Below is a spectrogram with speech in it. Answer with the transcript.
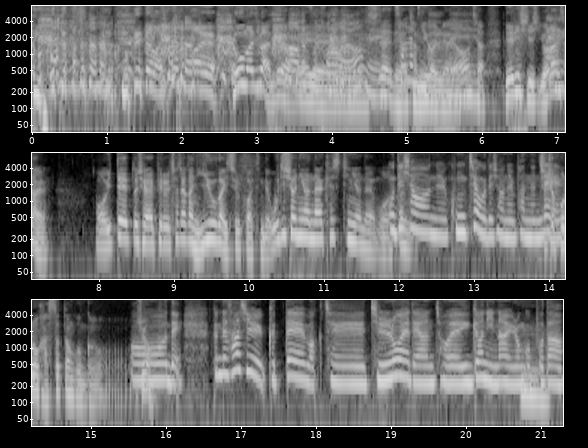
모래나, 모래나 만 아, 예. 너무 만지면 안 돼요. 아, 예, 그쵸. 예. 걸어가요. 네. 씻어야 돼요. 감기. 걸려요. 네. 자, 예린 씨, 11살. 어, 이때 또 JYP를 찾아간 이유가 있을 것 같은데, 오디션이었나요? 캐스팅이었나요? 뭐 어떤- 오디션을 공채 오디션을 봤는데 직접 보러 갔었던 건 거죠? 어, 네. 근데 사실 그때 막 제 진로에 대한 저의 의견이나 이런 음. 것보다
